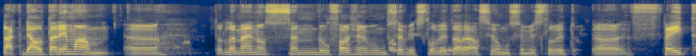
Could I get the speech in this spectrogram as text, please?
Tak, dál tady mám. Uh, tohle jméno jsem doufal, že nebudu muset vyslovit, ale asi ho musím vyslovit. Uh, Fate.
